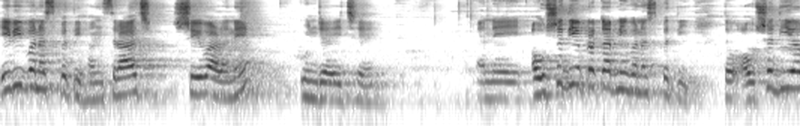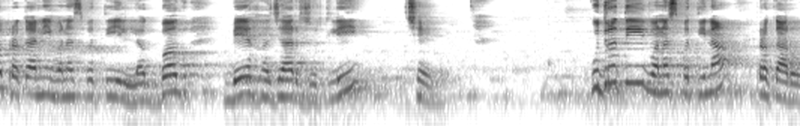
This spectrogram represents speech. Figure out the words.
એવી વનસ્પતિ હંસરાજ શેવાળ અને ગુંજાય છે. અને ઔષધીય પ્રકારની વનસ્પતિ, તો ઔષધીય પ્રકારની વનસ્પતિ લગભગ બે હજાર જેટલી છે. કુદરતી વનસ્પતિના પ્રકારો.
